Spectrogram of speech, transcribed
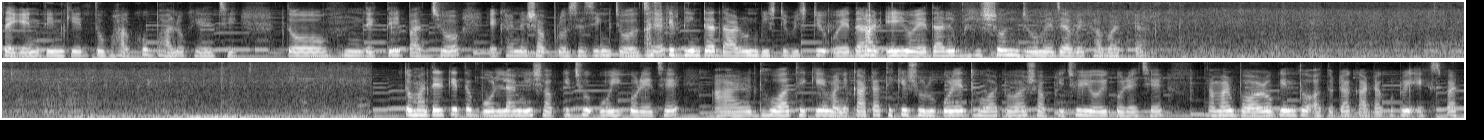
সেকেন্ড দিন কিন্তু ভা- খুব ভালো খেয়েছি। তো দেখতেই পাচ্ছ এখানে সব প্রসেসিং চলছে। আজকের দিনটা দারুণ বৃষ্টি বৃষ্টি ওয়েদার আর এই ওয়েদারে ভীষণ জমে যাবে খাবারটা। তোমাদেরকে তো বললামই সব কিছু ওই করেছে। আর ধোয়া থেকে মানে কাটা থেকে শুরু করে ধোয়া টোয়া সব কিছুই ওই করেছে। আমার বড় কিন্তু অতটা কাটাকুটো এক্সপার্ট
